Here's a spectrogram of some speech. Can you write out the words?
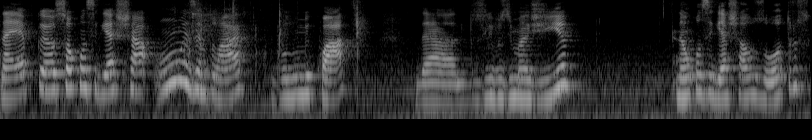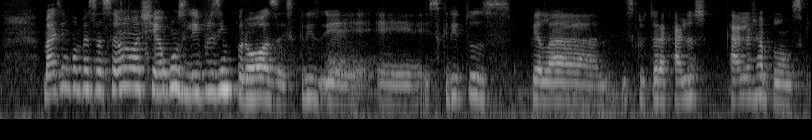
Na época eu só consegui achar um exemplar, volume 4, da, dos livros de magia. Não consegui achar os outros, mas em compensação eu achei alguns livros em prosa, escritos, é, é, escritos pela escritora Carlos, Carla Jablonski.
